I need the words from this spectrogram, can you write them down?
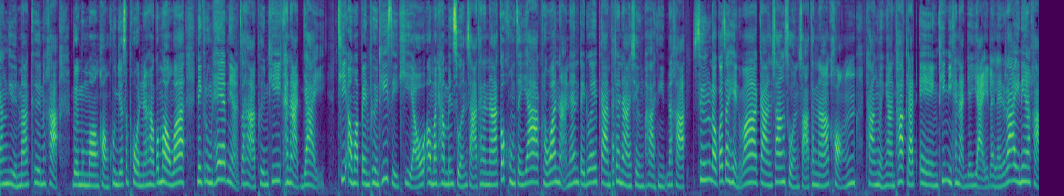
ยั่งยืนมากขึ้นค่ะ โดยมุมมองของคุณยศพลนะคะ ก็มองว่าในกรุงเทพเนี่ยจะหาพื้นที่ขนาดใหญ่ ที่เอามาเป็นพื้นที่สีเขียว เอามาทำเป็นสวนสาธารณะก็คงจะยาก เพราะว่าหนาแน่นไปด้วยการพัฒนาเชิงพาณิชย์นะคะ ซึ่งเราก็จะเห็นว่าการสร้างสวนสาธารณะของทางหน่วยงานภาครัฐเอง ที่มีขนาดใหญ่ ๆ หลาย ๆ ไร่เนี่ยค่ะ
